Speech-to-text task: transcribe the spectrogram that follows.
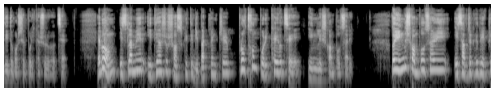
দ্বিতীয় বর্ষের পরীক্ষা শুরু হচ্ছে। এবং ইসলামের ইতিহাস ও সংস্কৃতি ডিপার্টমেন্টের প্রথম পরীক্ষাই হচ্ছে ইংলিশ কম্পালসারি। তো ইংলিশ কম্পালসারি এই সাবজেক্ট কিন্তু একটু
